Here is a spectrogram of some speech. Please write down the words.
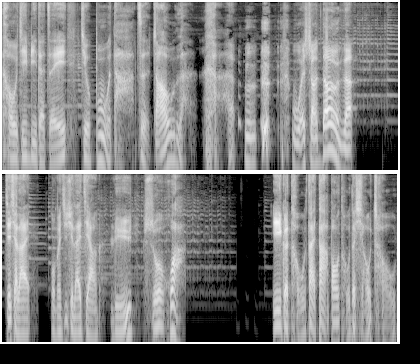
偷金币的贼就不打自招了。哈哈，我上当了。接下来，我们继续来讲驴说话。一个头戴大包头的小丑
